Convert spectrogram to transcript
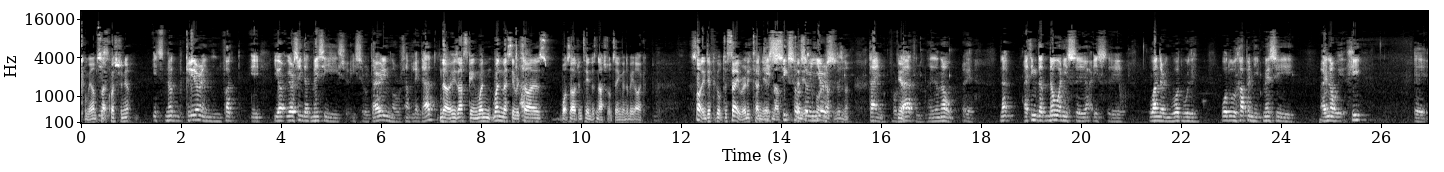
Can we answer Yes. that question yet? It's not clear, and in fact, you're, you're saying that Messi is, is retiring or something like that. No, he's asking when when Messi retires, what's Argentina's national team going to be like? Slightly difficult to say, really. Ten It years is now. six 10 or seven years happens, isn't it? time for Yeah. that, and I don't know. Uh, no- I think that no one is uh, is uh, wondering what will what will happen if Messi. I know he. Uh,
